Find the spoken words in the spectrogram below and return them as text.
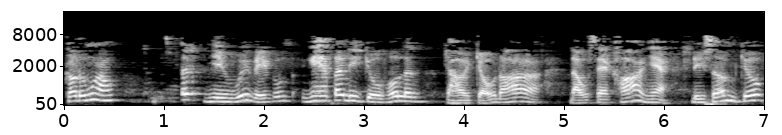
Có đúng không? Ít nhiều quý vị cũng nghe tới đi chùa Phổ Linh. Trời, chỗ đó đậu xe khó nha. Đi sớm một chút.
